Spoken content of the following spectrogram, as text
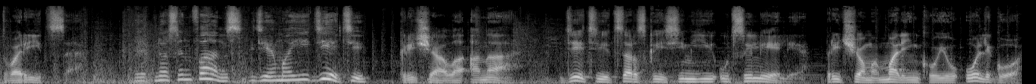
творится. «Этнос инфанс, где мои дети?» – кричала она. Дети царской семьи уцелели, причем маленькую Ольгу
